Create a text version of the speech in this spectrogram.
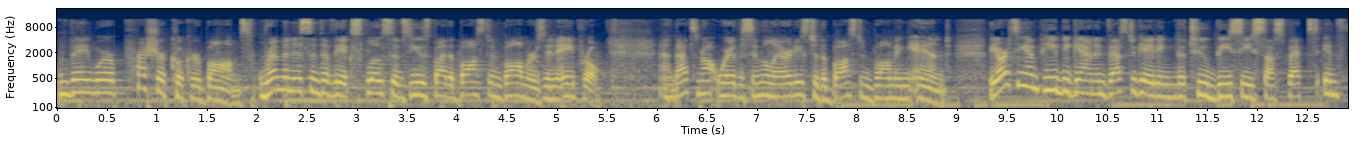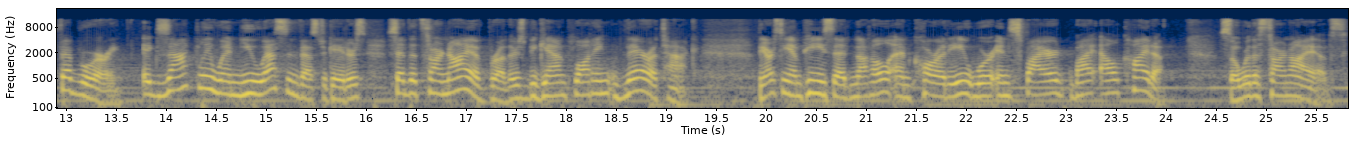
They were pressure cooker bombs, reminiscent of the explosives used by the Boston bombers in April. And that's not where the similarities to the Boston bombing end. The RCMP began investigating the two BC suspects in February, exactly when U.S. investigators said the Tsarnaev brothers began plotting their attack. The RCMP said Nuttall and Korody were inspired by Al Qaeda. So were the Tsarnaevs,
